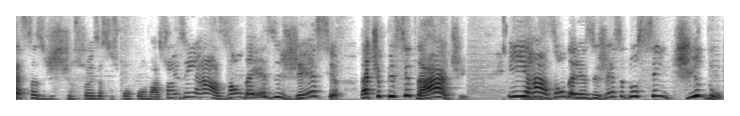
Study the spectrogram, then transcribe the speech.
essas distinções, essas conformações, em razão da exigência, da tipicidade, e em uhum. razão da exigência do sentido,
